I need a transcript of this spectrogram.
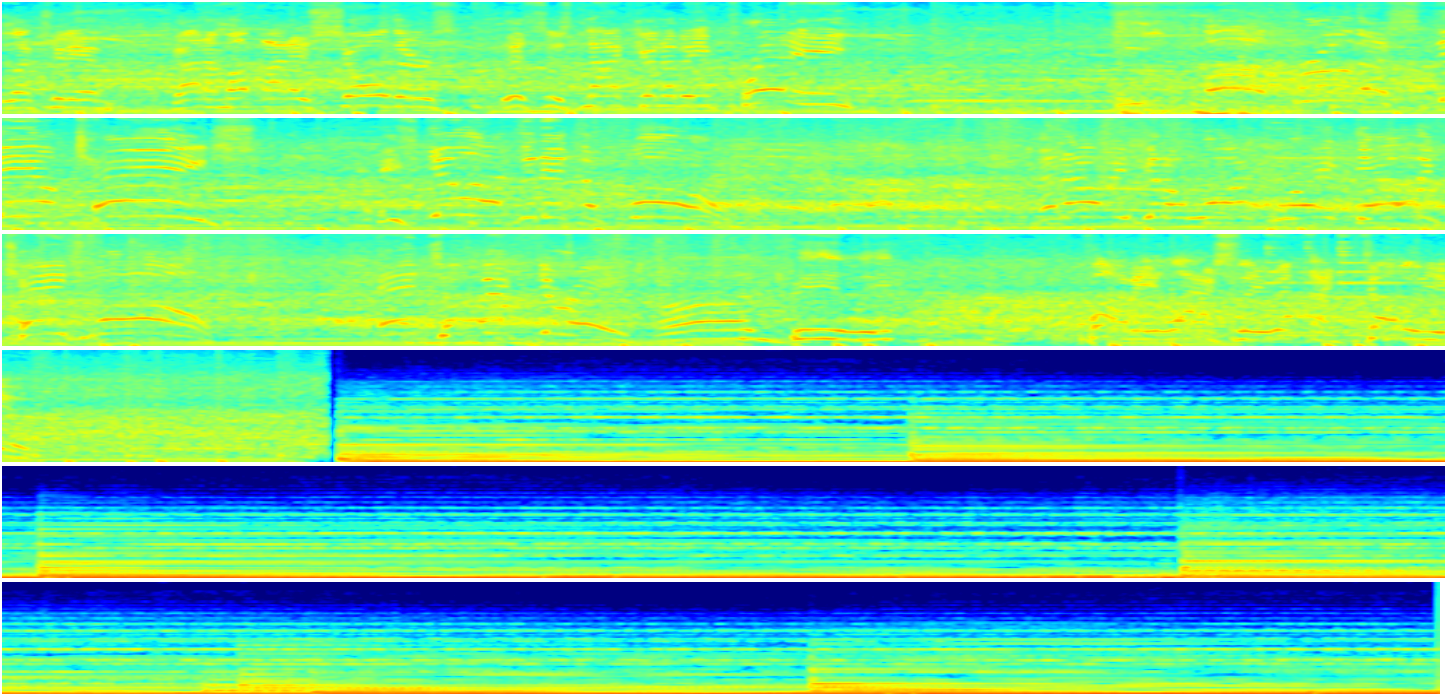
look at him. Got him up on his shoulders. This is not going to be pretty. Oh, through the steel cage. He still hasn't hit the floor. And now he's going to walk right down the cage wall into victory. Unbelievable. Bobby Lashley with the W.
